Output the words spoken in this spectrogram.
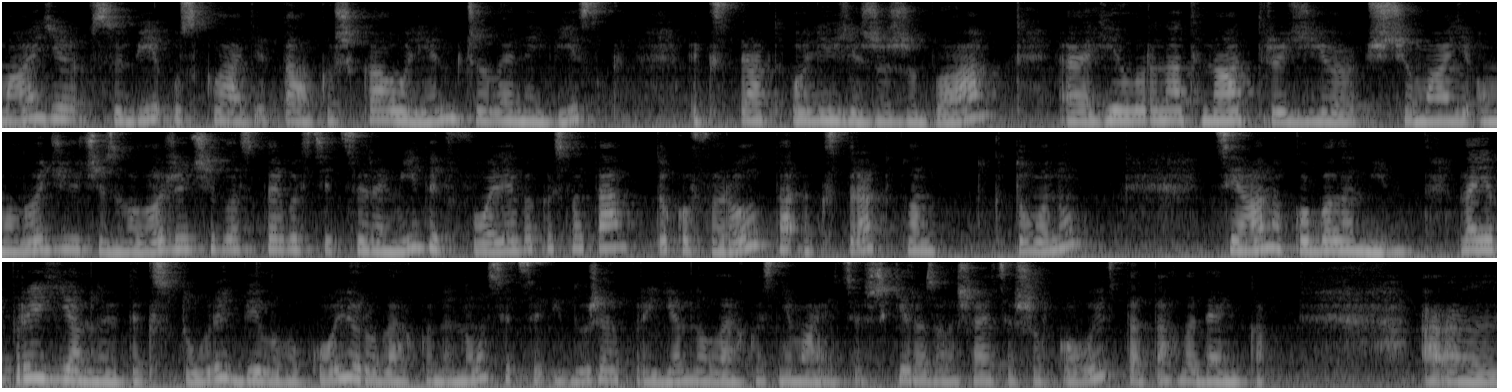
має в собі у складі також каолін, бджолиний віск, екстракт олії жожоба, е, гіалуронат натрію, що має омолоджуючі, зволожуючі властивості, цераміди, фолієва кислота, токоферол та екстракт планктону, ціанокобаламін. Вона є приємної текстури, білого кольору, легко наноситься і дуже приємно легко знімається. Шкіра залишається шовковиста та гладенька. Е,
